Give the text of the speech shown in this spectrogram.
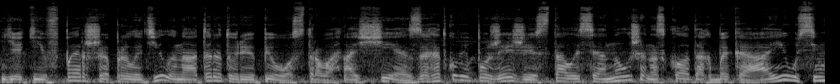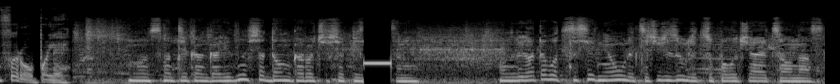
які вперше прилетіли на територію півострова. А ще загадкові пожежі сталися не лише на складах БК, а й у Сімферополі. Вот, смотри, как горит. Ну, все, дом, короче, все пиздец. Он говорит, это вот соседняя улица, через улицу получается у нас.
